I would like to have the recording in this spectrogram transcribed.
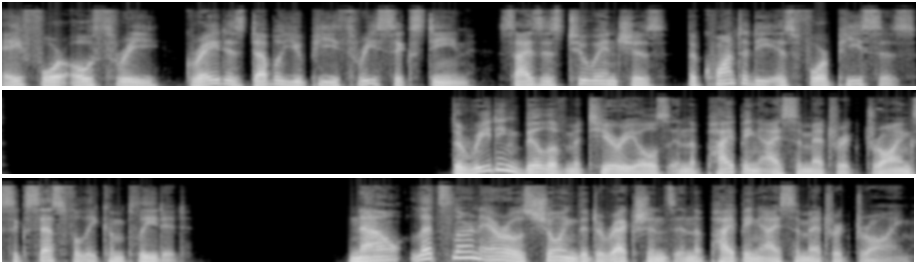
A403, grade is WP316, size is 2 inches, the quantity is 4 pieces. The reading bill of materials in the piping isometric drawing successfully completed. Now, let's learn arrows showing the directions in the piping isometric drawing.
